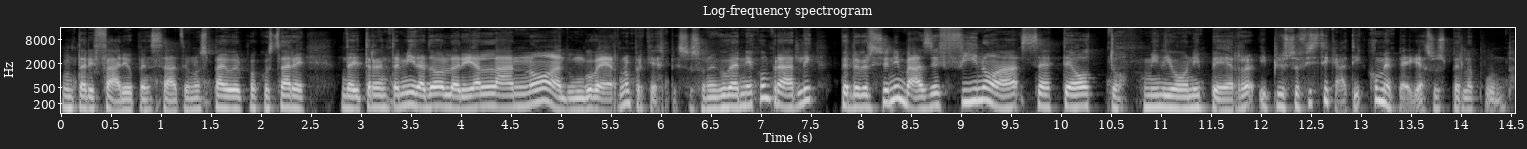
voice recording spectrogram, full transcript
un tariffario, pensate, uno spyware può costare dai 30.000 dollari all'anno ad un governo, perché spesso sono i governi a comprarli, per le versioni base fino a 7-8 milioni per i più sofisticati come Pegasus per l'appunto.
